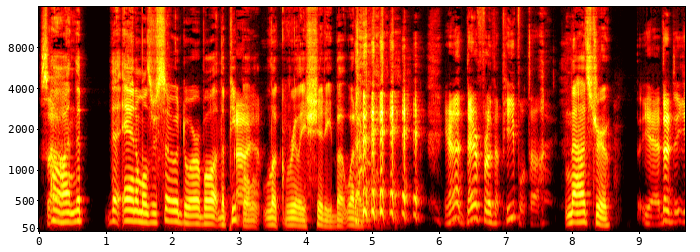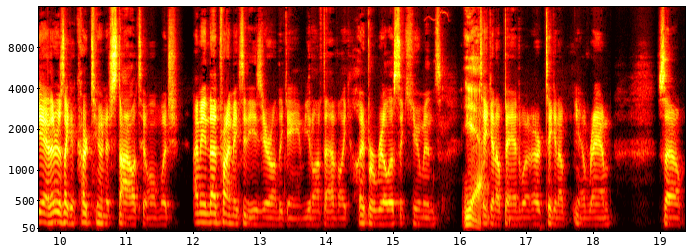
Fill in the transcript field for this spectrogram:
So Oh, and the the animals are so adorable. The people oh, yeah. look really shitty, but whatever. you're not there for the people, though. no, that's true. Yeah, there, yeah, there is like a cartoonish style to them, which I mean that probably makes it easier on the game. You don't have to have like hyper realistic humans Yeah. taking up bandwidth or taking up you know RAM. So,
